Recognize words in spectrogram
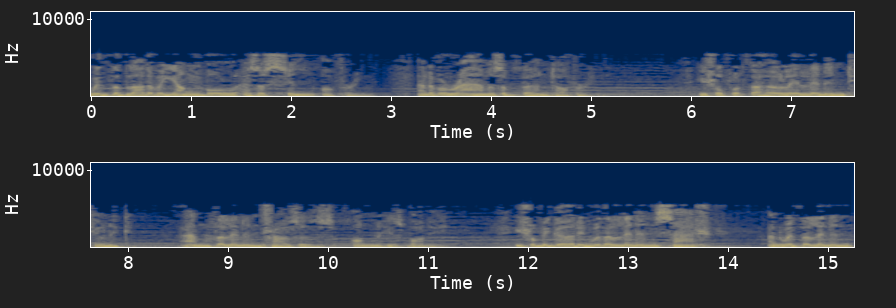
with the blood of a young bull as a sin offering, and of a ram as a burnt offering. He shall put the holy linen tunic and the linen trousers on his body. He shall be girded with a linen sash, and with the linen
